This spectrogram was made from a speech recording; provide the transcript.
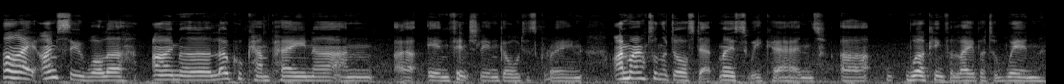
Hi, I'm Sue Waller. I'm a local campaigner and uh, in Finchley and Golders Green. I'm out on the doorstep most weekends, uh, working for Labour to win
